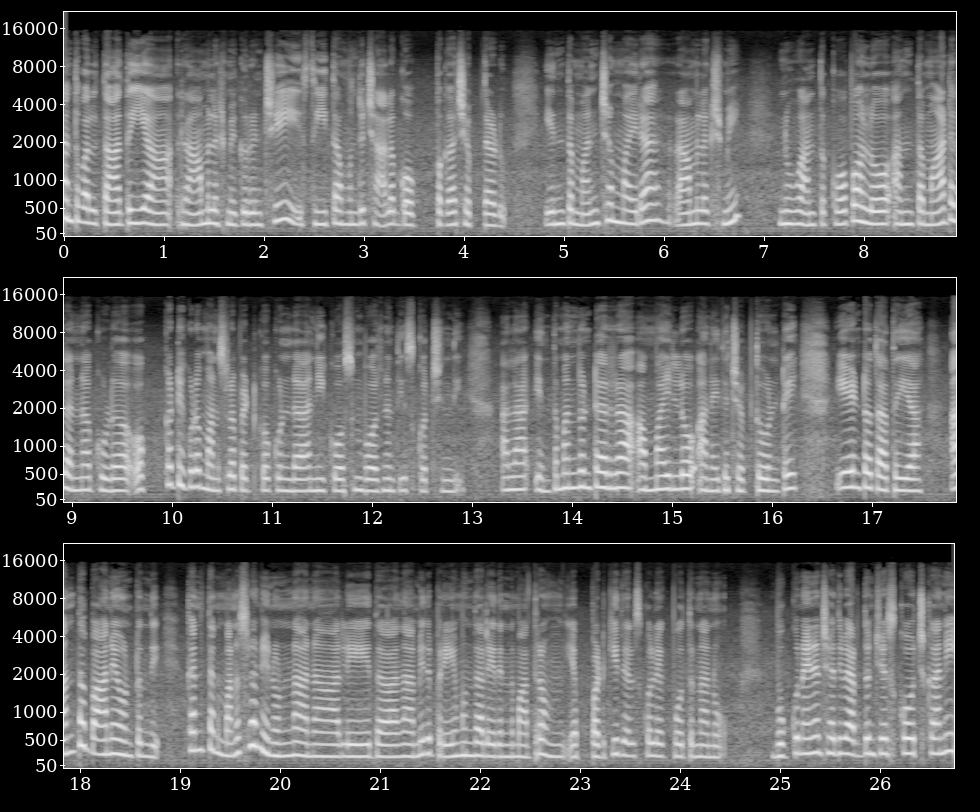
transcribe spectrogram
అంత వాళ్ళ తాతయ్య రామలక్ష్మి గురించి సీత ముందు చాలా గొప్పగా చెప్తాడు. ఎంత మంచి అమ్మాయిరా రామలక్ష్మి నువ్వు అంత కోపంలో అంత మాటలు అన్నా కూడా ఒక్కటి కూడా మనసులో పెట్టుకోకుండా నీ కోసం భోజనం తీసుకొచ్చింది. అలా ఎంతమంది ఉంటారా అమ్మాయిల్లో? అనైతే చెప్తూ ఉంటే ఏంటో తాతయ్య అంతా బాగానే ఉంటుంది. కానీ తన మనసులో నేను ఉన్నానా లేదా నా మీద ప్రేమ ఉందా లేదని మాత్రం ఎప్పటికీ తెలుసుకోలేకపోతున్నాను. బుక్కునైనా చదివి అర్థం చేసుకోవచ్చు కానీ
